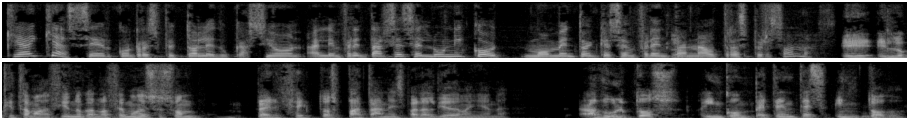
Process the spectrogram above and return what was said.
¿Qué hay que hacer con respecto a la educación? Al enfrentarse es el único momento en que se enfrentan a otras personas. Eh, lo que estamos haciendo cuando hacemos eso son perfectos patanes para el día de mañana. Adultos incompetentes en todo.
